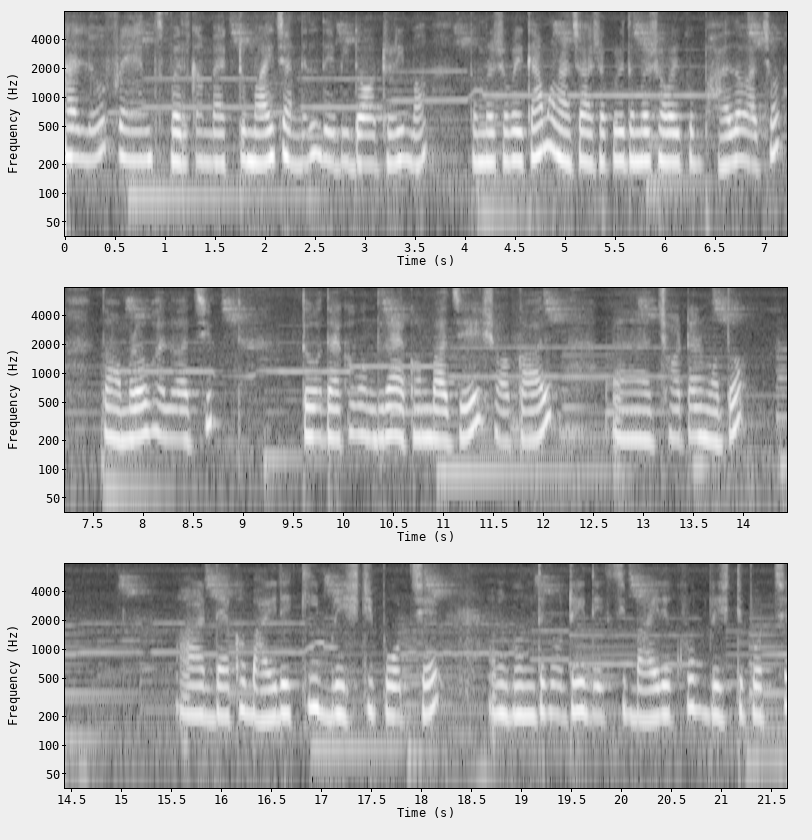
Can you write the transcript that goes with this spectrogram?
Hello friends welcome back to my channel Debi dot Rima তোমরা সবাই কেমন আছো? আশা করি তোমরা সবাই খুব ভালো আছো। তো আমরাও ভালো আছি। তো দেখো বন্ধুরা, এখন বাজে সকাল ছটার মতো। আর দেখো বাইরে কি বৃষ্টি পড়ছে। আমি ঘুম থেকে উঠেই দেখছি বাইরে খুব বৃষ্টি পড়ছে।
